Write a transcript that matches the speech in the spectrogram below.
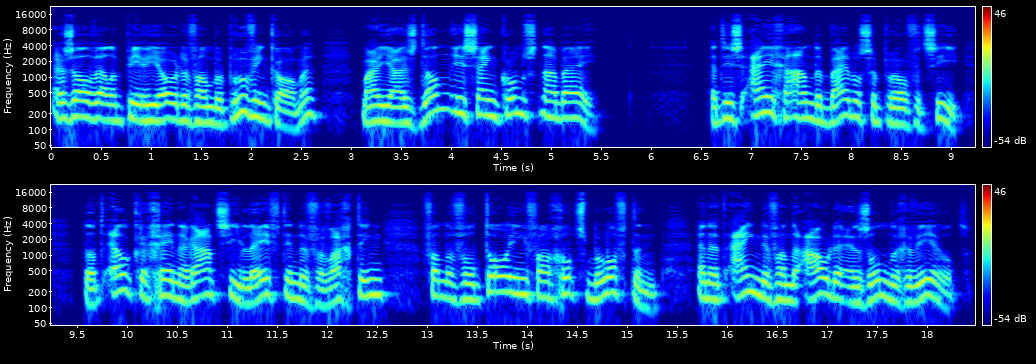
Er zal wel een periode van beproeving komen, maar juist dan is zijn komst nabij. Het is eigen aan de Bijbelse profetie dat elke generatie leeft in de verwachting van de voltooiing van Gods beloften en het einde van de oude en zondige wereld.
